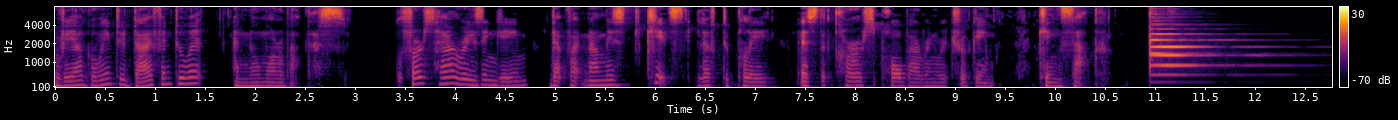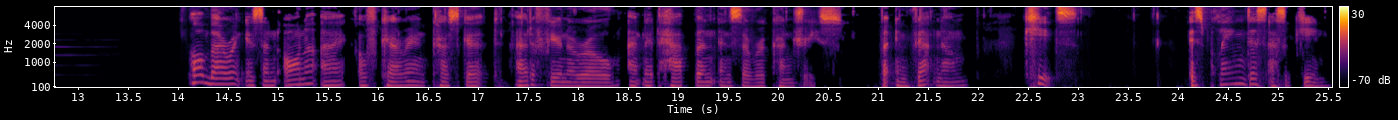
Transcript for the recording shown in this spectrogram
we are going to dive into it and know more about this. The first hair-raising game that Vietnamese kids love to play is the cursed pallbearing ritual game, Khiêng Xác. Pallbearing is an honor act of carrying a casket at a funeral and it happened in several countries. But in Vietnam, kids is playing this as a game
